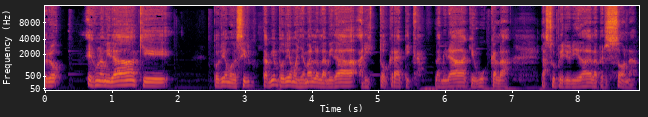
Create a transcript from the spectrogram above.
Pero es una mirada que podríamos decir, también podríamos llamarla la mirada aristocrática, la mirada que busca la, la superioridad de la persona.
